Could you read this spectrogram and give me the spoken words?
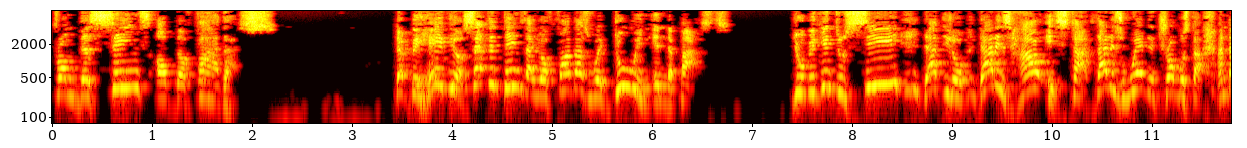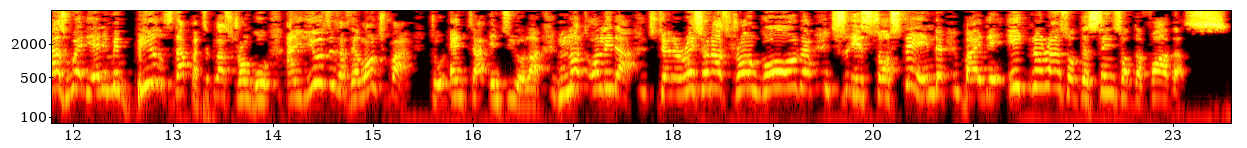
from the sins of the fathers. The behavior, certain things that your fathers were doing in the past. You begin to see that, you know, that is how it starts. That is where the trouble starts. And that's where the enemy builds that particular stronghold and uses as a launch pad to enter into your life. Not only that, generational stronghold is sustained by the ignorance of the sins of the fathers.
